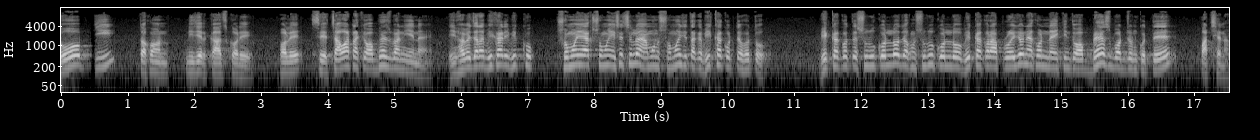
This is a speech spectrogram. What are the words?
লোভ কি? তখন নিজের কাজ করে। ফলে সে চাওয়াটাকে অভ্যেস বানিয়ে নেয়। এইভাবে যারা ভিখারি, ভিক্ষুক, সময়ে এক সময় এসেছিল, এমন সময় যে তাকে ভিক্ষা করতে হতো। ভিক্ষা করতে শুরু করল, যখন শুরু করল, ভিক্ষা করা প্রয়োজন এখন নেই, কিন্তু অভ্যেস বর্জন করতে পারছে না।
